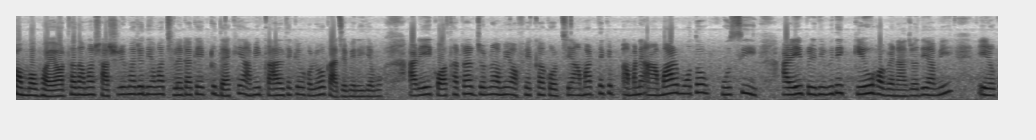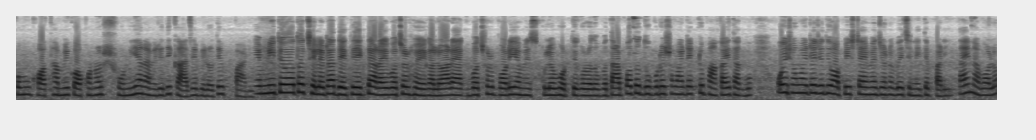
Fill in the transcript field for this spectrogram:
সম্ভব হয়, অর্থাৎ আমার শাশুড়ি মা যদি আমার ছেলেটাকে একটু দেখে, আমি কাল থেকে হলেও কাজে বেরিয়ে যাব। আর এই কথাটার জন্য আমি অপেক্ষা করছি। আমার থেকে মানে আমার মতো খুশি আর এই পৃথিবীতে কেউ হবে না। যদি আমি এরকম কথা আমি কখনো শুনি আর আমি যদি কাজে বেরোতে পারি। এমনিতেও তো ছেলেটা দেখতে দেখতে আড়াই বছর হয়ে গেল, আর এক বছর পরেই আমি স্কুলে ভর্তি করে দেবো। তারপর তো দুপুরের সময়টা একটু ফাঁকাই থাকব। ওই সময়টা যদি অফিস টাইমের জন্য বেছে নিতে পারি, তাই না বলো?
